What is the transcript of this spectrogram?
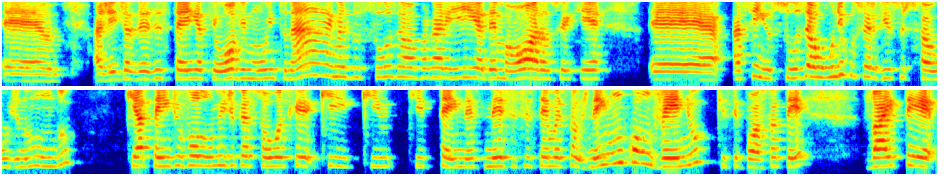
É, a gente às vezes tem, assim, ouve muito, né? Ah, mas o SUS é uma porcaria, demora, não sei o quê. É, assim, o SUS é o único serviço de saúde no mundo que atende o volume de pessoas que, que, que, que tem nesse, nesse sistema de saúde. Nenhum convênio que se possa ter vai ter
